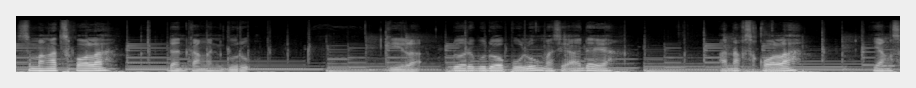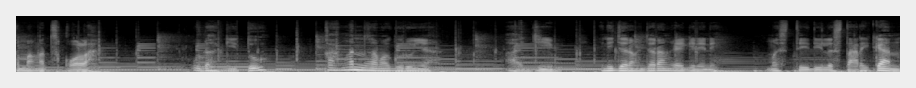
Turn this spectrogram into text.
semangat sekolah dan kangen guru. Gila, 2020 masih ada ya anak sekolah yang semangat sekolah. Udah gitu, kangen sama gurunya. Ajib, ini jarang-jarang kayak gini nih. Mesti dilestarikan.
